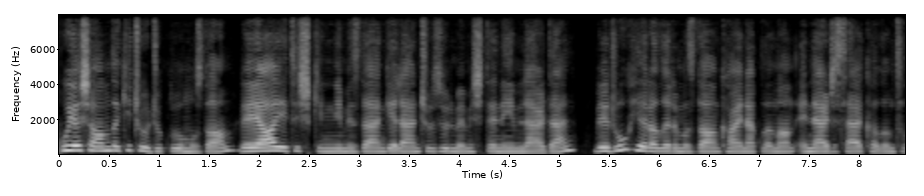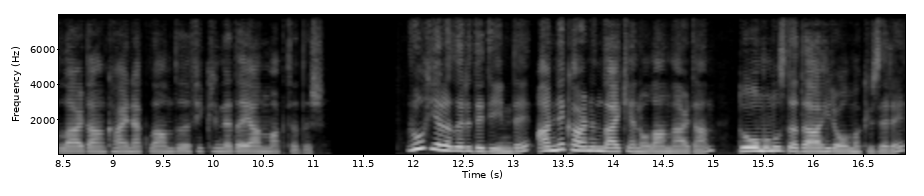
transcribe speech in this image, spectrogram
bu yaşamdaki çocukluğumuzdan veya yetişkinliğimizden gelen çözülmemiş deneyimlerden ve ruh yaralarımızdan kaynaklanan enerjisel kalıntılardan kaynaklandığı fikrine dayanmaktadır. Ruh yaraları dediğimde anne karnındayken olanlardan, doğumumuz da dahil olmak üzere,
